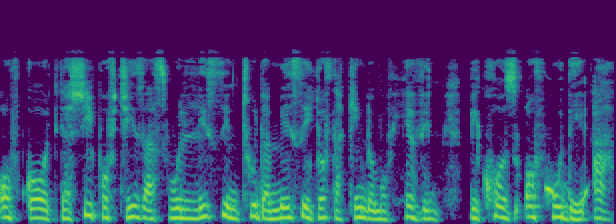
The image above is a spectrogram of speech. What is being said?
of God, the sheep of Jesus, will listen to the message of the kingdom of heaven because of who they are.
